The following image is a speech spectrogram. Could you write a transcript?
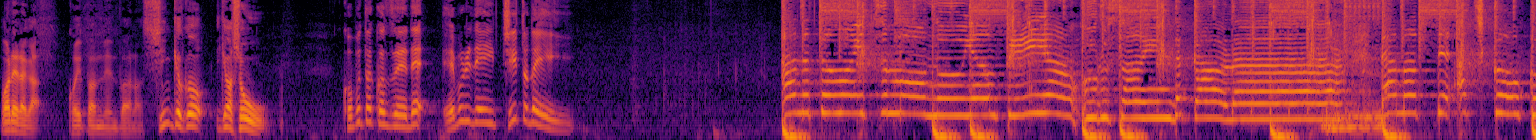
我らが恋パンメンバーの新曲をいきましょう。小豚小杖でエブリデイチートデイあなたはいつもぬやんぴやんうるさいんだから。黙ってあちここ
